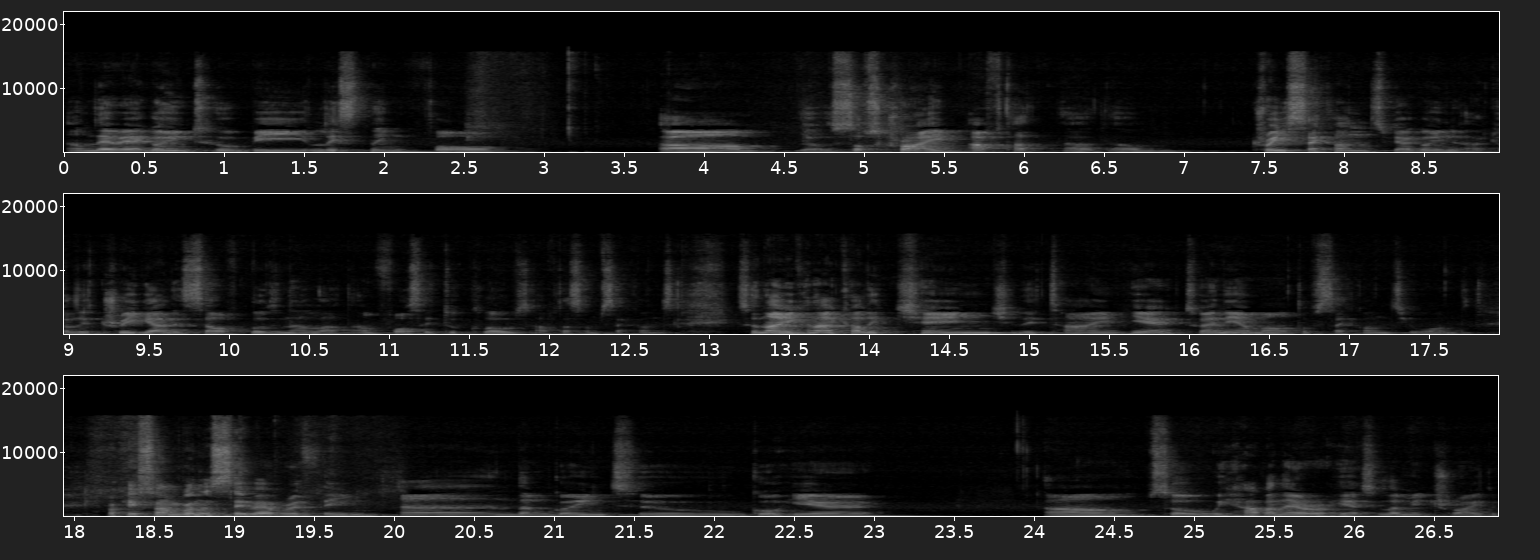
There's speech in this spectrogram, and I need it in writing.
And then we are going to be listening for um, subscribe after uh, um, three seconds, we are going to actually trigger the self-closing alert and force it to close after some seconds. So now you can actually change the time here to any amount of seconds you want. Okay, so I'm going to save everything and I'm going to go here. Um, so we have an error here, so let me try to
